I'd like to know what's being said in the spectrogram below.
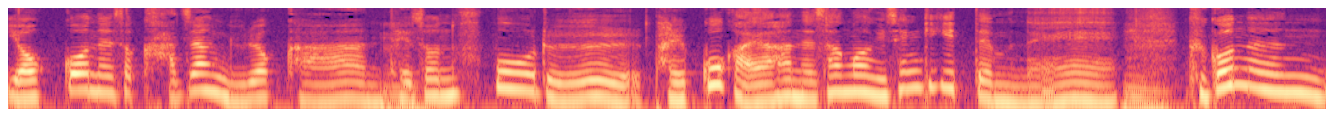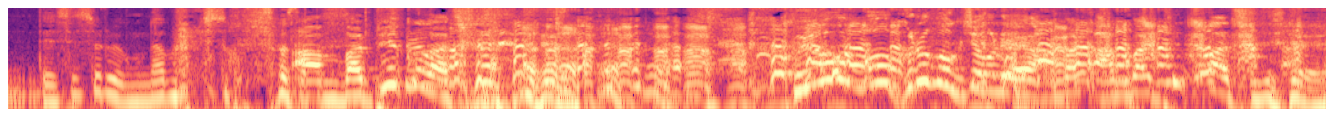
여권에서 가장 유력한 대선 후보를 밟고 가야 하는 상황이 생기기 때문에 그거는 내 스스로 용납을 할 수 없어서 안 밟힐 것 같은데. 그 형은 뭐 그런 걱정을 해요. 안, 밟, 안 밟힐 것 같은데.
